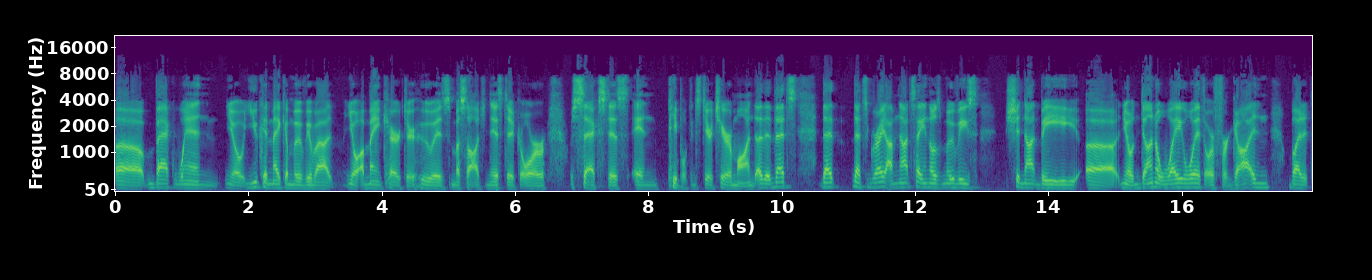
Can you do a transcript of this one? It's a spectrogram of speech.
uh, back when you know you could make a movie about you know a main character who is misogynistic or sexist and people can steer cheer him on. That's that that's great. I'm not saying those movies should not be uh, you know done away with or forgotten, but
